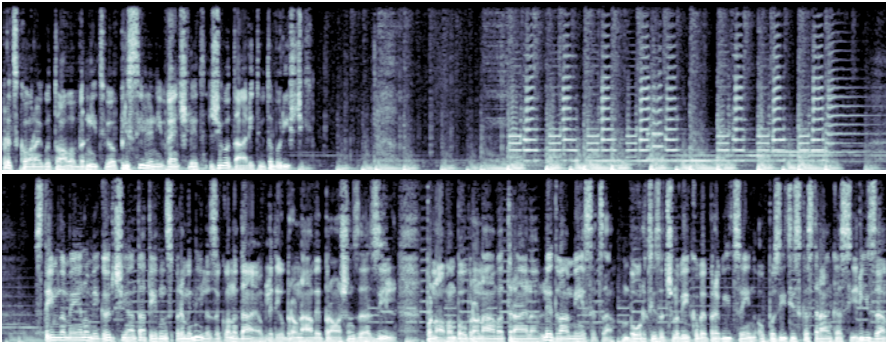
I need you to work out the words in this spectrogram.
pred skoraj gotovo vrnitvijo prisiljeni več let životariti v taboriščih. Tem namenom je Grčija ta teden spremenila zakonodajo glede obravnave prošen za azil. Ponovno bo obravnava trajala le dva meseca. Borci za človekove pravice in opozicijska stranka Siriza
